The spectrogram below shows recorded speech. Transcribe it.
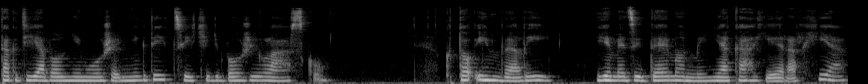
tak diabol nemôže nikdy cítiť Božiu lásku. Kto im velí? Je medzi démonmi nejaká hierarchia?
